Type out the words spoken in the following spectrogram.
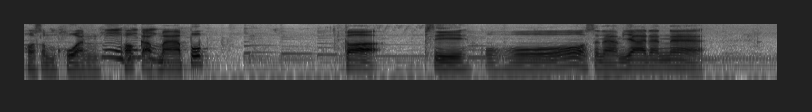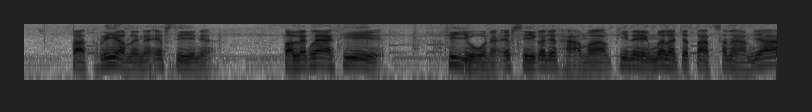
พอสมควร นี่พอพี่กลับเน่ง มาปุ๊บ ก็ซีโอ้โห สนามหญ้าด้านหน้า ตัดเรียบเลยนะ FC เนี่ย ตอนแรก ๆ ที่ที่อยู่เนี่ย FC ก็จะถามว่าพี่เนงเมื่อไหรจะตัดสนามหญ้า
